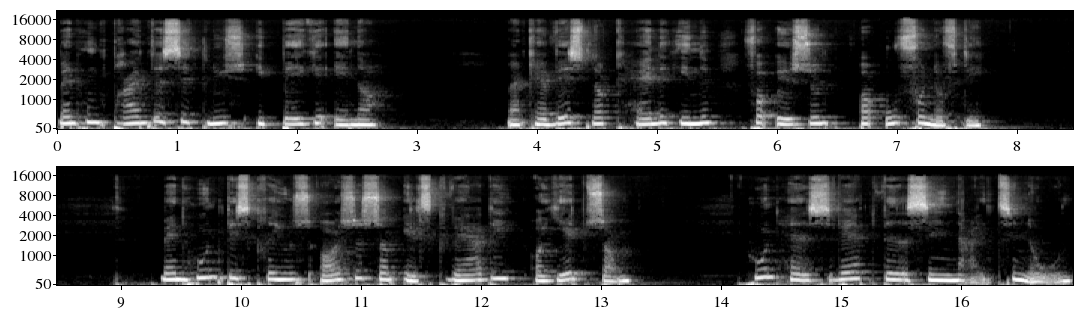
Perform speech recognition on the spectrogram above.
men hun brændte sit lys i begge ender. Man kan vist nok kalde hende for øssel og ufornuftig. Men hun beskrives også som elskværdig og hjælpsom. Hun havde svært ved at sige nej til nogen.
